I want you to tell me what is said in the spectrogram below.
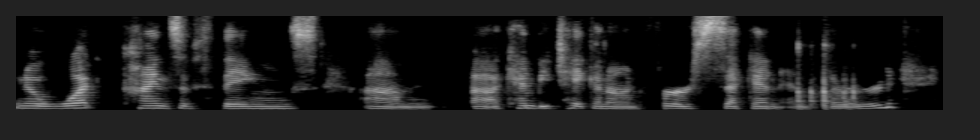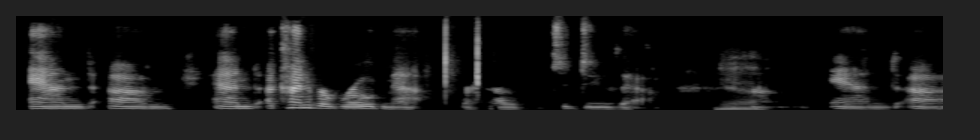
you know, what kinds of things um, uh, can be taken on first, second, and third, and, um, and a kind of a roadmap for how to do that. Yeah. Um, and uh,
